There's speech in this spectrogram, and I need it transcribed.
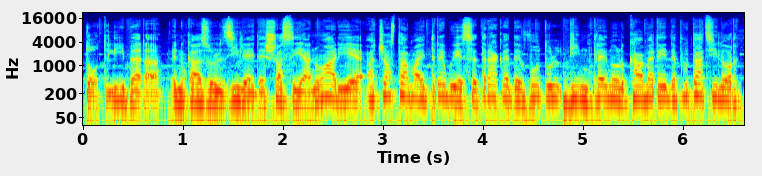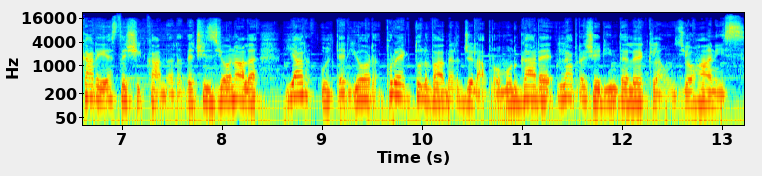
tot liberă. În cazul zilei de 6 ianuarie, aceasta mai trebuie să treacă de votul din plenul Camerei Deputaților deputaților, care este și cameră decizională, iar ulterior proiectul va merge la promulgare la președintele Claus Iohannis.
